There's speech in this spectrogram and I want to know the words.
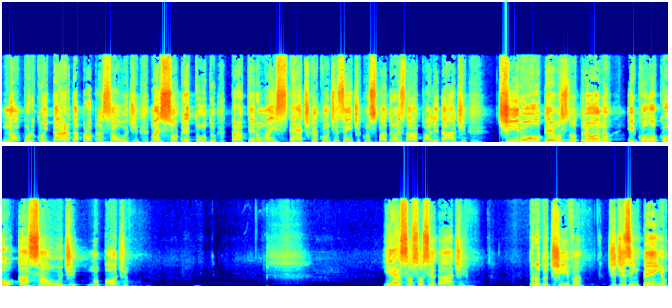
não por cuidar da própria saúde, mas sobretudo para ter uma estética condizente com os padrões da atualidade, tirou Deus do trono e colocou a saúde no pódio. E essa sociedade produtiva, de desempenho,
